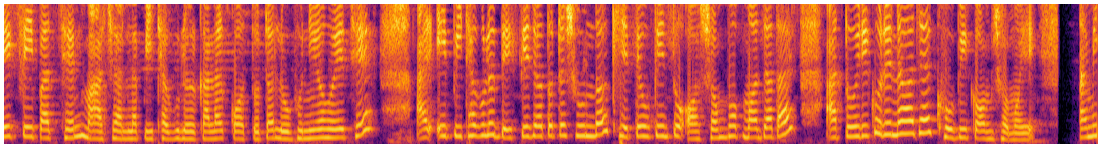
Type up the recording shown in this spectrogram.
দেখতেই পাচ্ছেন মার্শাল্লাহ পিঠাগুলোর কালার কতটা লোভনীয় হয়েছে। আর এই পিঠাগুলো দেখতে যতটা সুন্দর, খেতেও কিন্তু অসম্ভব মজাদার আর তৈরি করে নেওয়া যায় খুবই কম সময়ে। আমি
